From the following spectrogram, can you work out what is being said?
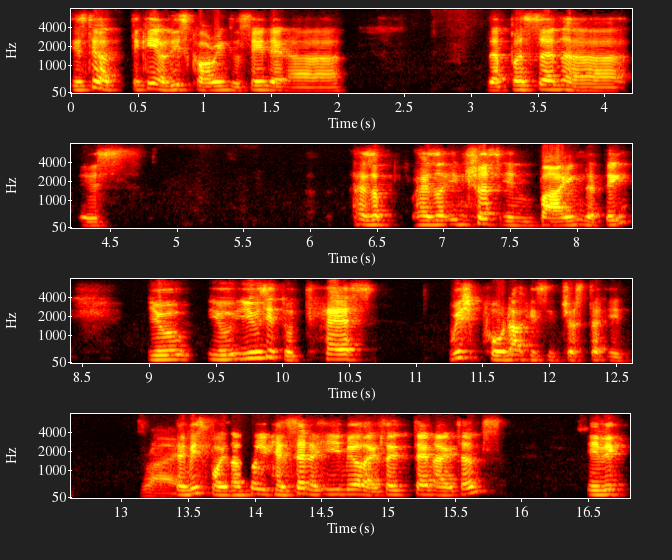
instead of taking a lead scoring to say that uh, the person uh, is has a has an interest in buying the thing, you you use it to test which product he's interested in. Right. That means, for example, you can send an email like say ten items. If it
